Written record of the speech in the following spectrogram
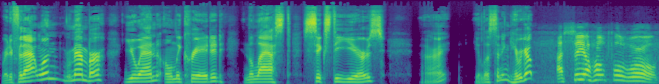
Ready for that one? Remember, UN only created in the last 60 years. All right, you listening? Here we go. I see a hopeful world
